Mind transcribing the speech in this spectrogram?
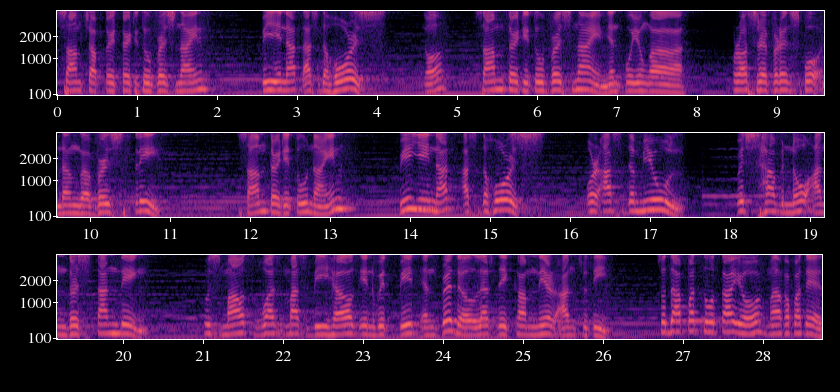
Psalm chapter 32 verse 9. Be not as the horse, no? Psalm 32 verse 9. Yan po yung uh, cross reference po ng uh, verse 3. Psalm 32 9. Be ye not as the horse or as the mule which have no understanding whose mouth was must be held in with bit and bridle lest they come near unto thee. So dapat po tayo, mga kapatid,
